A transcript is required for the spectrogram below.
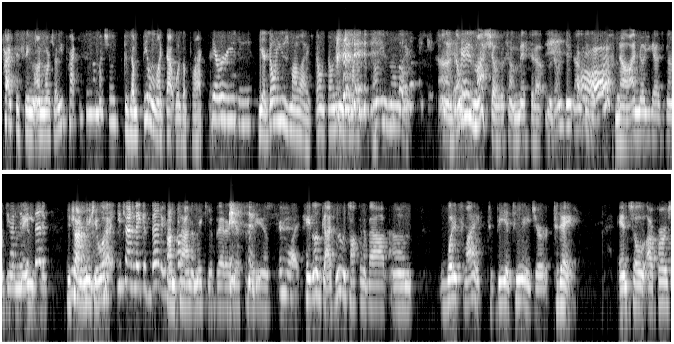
practicing on my show. Are you practicing on my show? Because I'm feeling like that was a practice. Yeah, we're using you. Yeah, don't use my life. Don't don't use my don't use my life. Uh, don't use my show to come mess it up. Don't do don't do that. No, I know you guys are be Trying to it amazing. Better. You trying to make it what? You're trying to make us better? I'm trying to make you better. Yes, I am. Hey, look, guys, we were talking about um, what it's like to be a teenager today. And so, our first,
